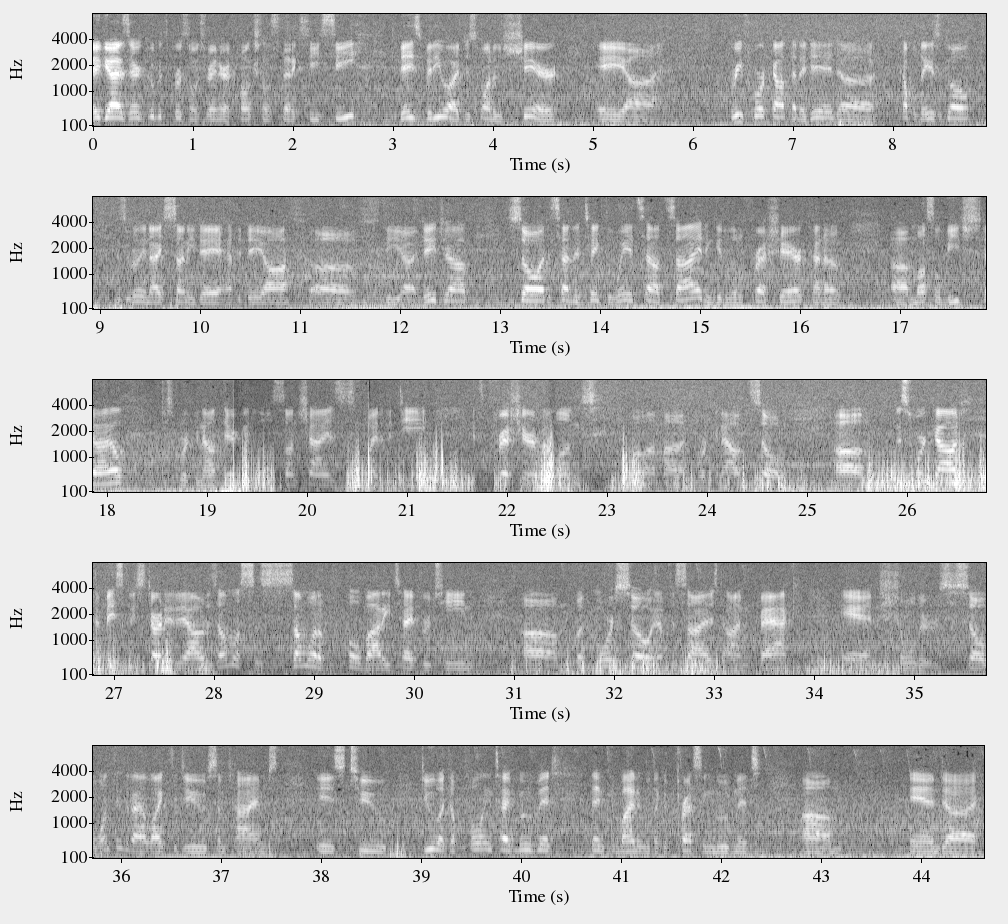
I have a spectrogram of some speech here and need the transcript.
Hey guys, Aaron Kubitz, personal trainer at Functional Aesthetics EC. In today's video, I just want to share a uh, brief workout that I did uh, a couple days ago. It was a really nice sunny day. I had the day off of the uh, day job, so I decided to take the weights outside and get a little fresh air, kind of uh, muscle beach style. Just working out there, get a little sunshine, some vitamin D, get some fresh air in my lungs while I'm uh, working out. So um, this workout, I basically started it out as almost a, somewhat of a full body type routine, um, but more so emphasized on back and shoulders. So one thing that I like to do sometimes is to do like a pulling type movement, then combine it with like a pressing movement. Um, and uh,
